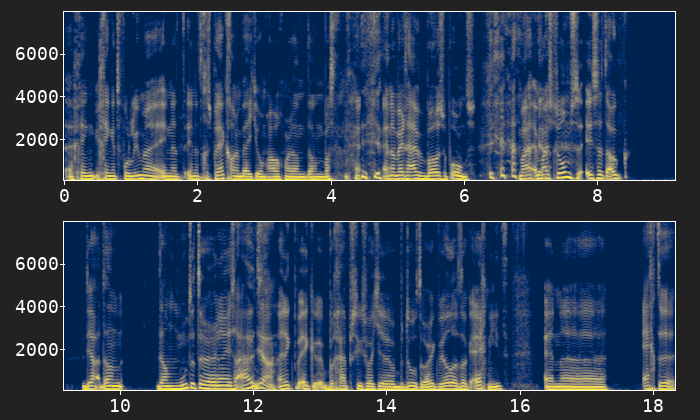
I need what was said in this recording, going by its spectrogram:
ging, ging het volume in het, in het gesprek gewoon een beetje omhoog. Maar dan, dan was het, En dan werd hij weer boos op ons. maar, maar soms is het ook... Ja, dan, dan moet het er ineens uit. Ja. En ik, ik begrijp precies wat je bedoelt hoor. Ik wil dat ook echt niet. En eh, echte,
